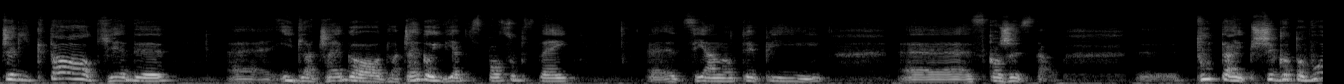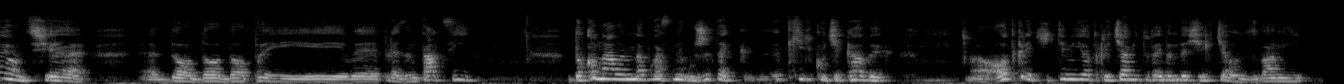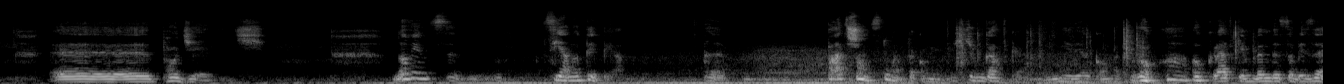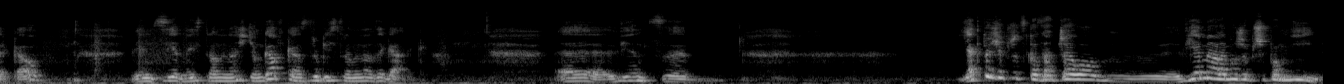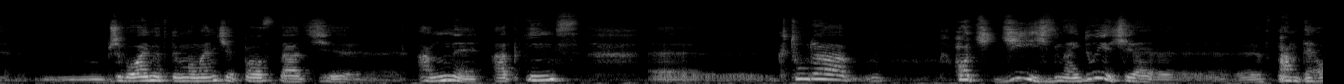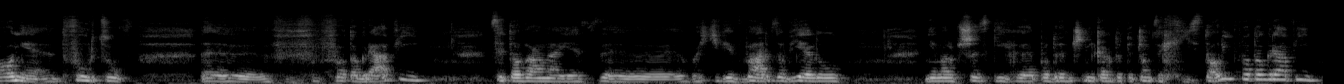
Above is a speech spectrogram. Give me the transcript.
Czyli kto, kiedy i dlaczego, dlaczego i w jaki sposób z tej e, cyanotypii e, skorzystał. E, Tutaj przygotowując się do, do, do tej prezentacji, dokonałem na własny użytek kilku ciekawych odkryć i tymi odkryciami tutaj będę się chciał z Wami podzielić. No więc cyanotypia. E, Patrząc, tu mam taką ściągawkę niewielką, na którą okradkiem będę sobie zerkał. Więc z jednej strony na ściągawkę, a z drugiej strony na zegarek. E, więc y, jak to się wszystko zaczęło, y, wiemy, ale może przypomnijmy. Przywołajmy w tym momencie postać e, Anny Atkins, e, która choć dziś znajduje się e, w panteonie twórców e, fotografii, cytowana jest e, właściwie w bardzo wielu, niemal wszystkich e, podręcznikach dotyczących historii fotografii.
